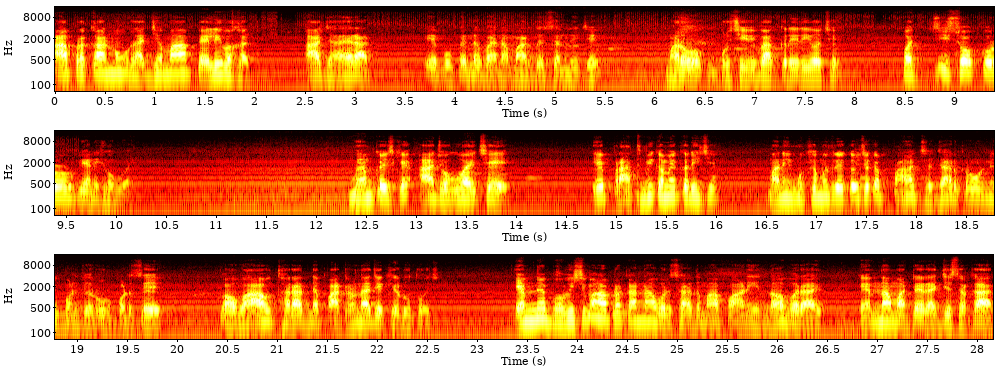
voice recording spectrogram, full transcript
આ પ્રકારનું રાજ્યમાં પહેલી વખત આ જાહેરાત એ ભૂપેન્દ્રભાઈના માર્ગદર્શન નીચે મારો કૃષિ વિભાગ કરી રહ્યો છે. પચીસો કરોડ રૂપિયાની જોગવાઈ. હું એમ કહીશ કે આ જોગવાઈ છે એ પ્રાથમિક અમે કરી છે. માની મુખ્યમંત્રીએ કહ્યું છે કે પાંચ હજાર કરોડની પણ જરૂર પડશે તો આ વાવ થરાદને પાટણના જે ખેડૂતો છે, એમને ભવિષ્યમાં આ પ્રકારના વરસાદમાં પાણી ન ભરાય એમના માટે રાજ્ય સરકાર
